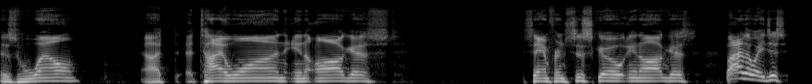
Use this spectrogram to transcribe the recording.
as well. Uh, Taiwan in August. San Francisco in August. By the way, just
